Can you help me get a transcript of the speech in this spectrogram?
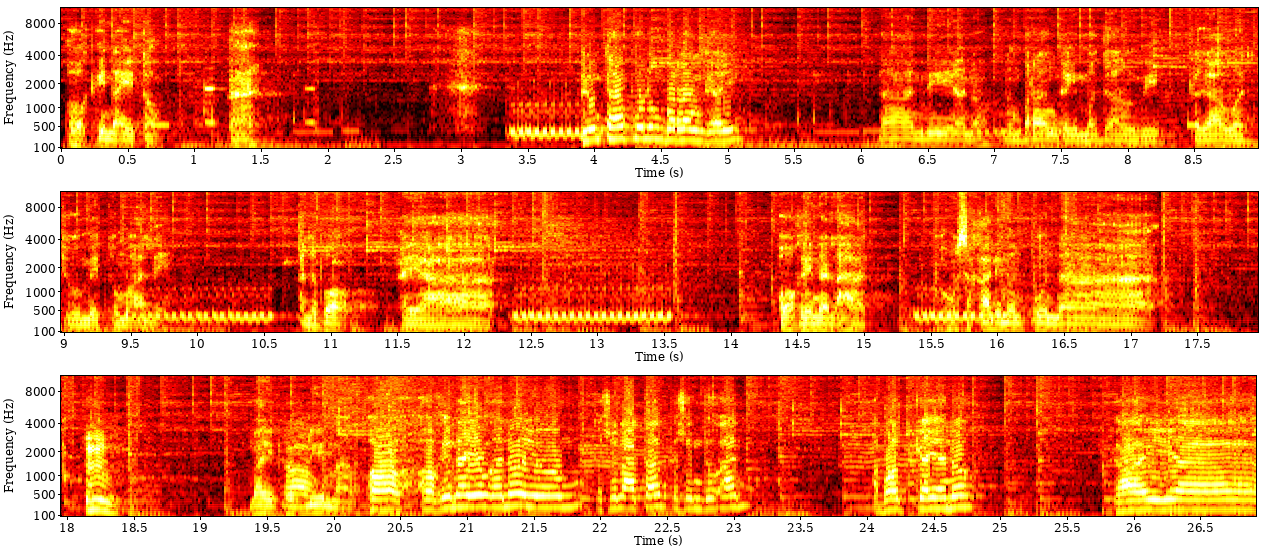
okay na ito. Ha? Pinuntahan po ng barangay na ni ano, ng barangay Magawid, Kagawad Jume Tumali. Ano po? Kaya okay na lahat. Kung sakali man po na may problema. Oh, okay na yung ano, yung kasulatan, kasunduan about kay ano? Kay ah,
